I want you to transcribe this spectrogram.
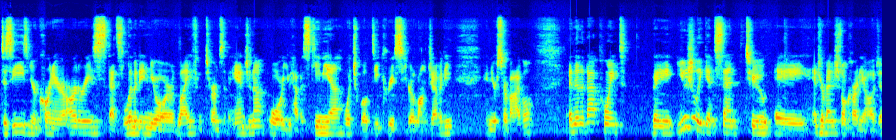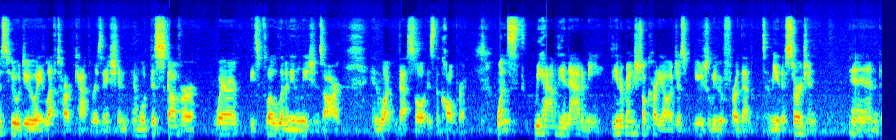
disease in your coronary arteries that's limiting your life in terms of angina, or you have ischemia, which will decrease your longevity and your survival. And then at that point, they usually get sent to a interventional cardiologist who will do a left heart catheterization and will discover where these flow limiting lesions are and what vessel is the culprit. Once we have the anatomy, the interventional cardiologist usually refer them to me, the surgeon, and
